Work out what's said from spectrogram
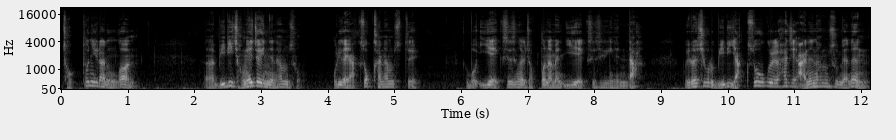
적분이라는 건 어, 미리 정해져 있는 함수 우리가 약속한 함수들 뭐 2의 x승을 적분하면 2의 x승이 된다. 뭐 이런 식으로 미리 약속을 하지 않은 함수면은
